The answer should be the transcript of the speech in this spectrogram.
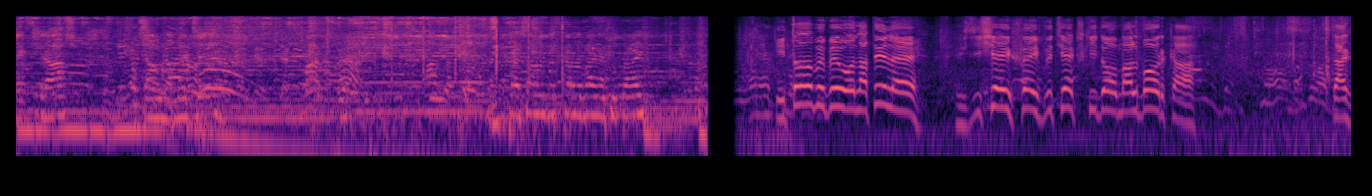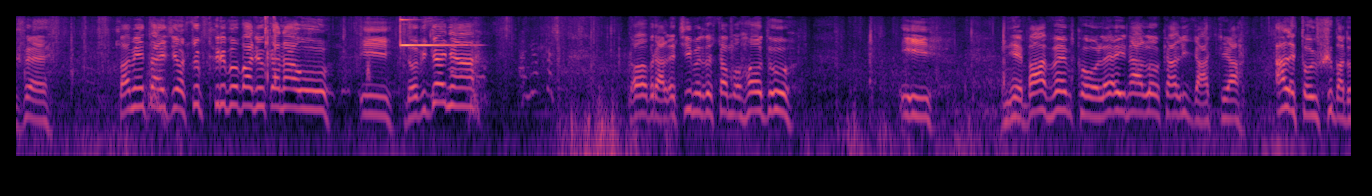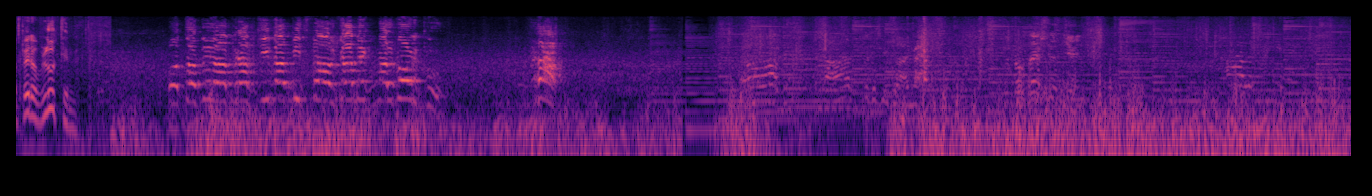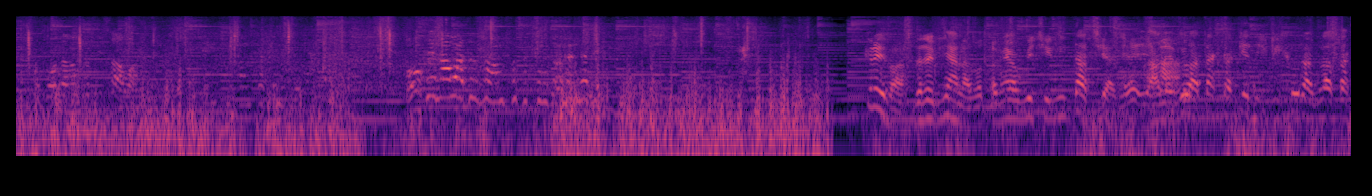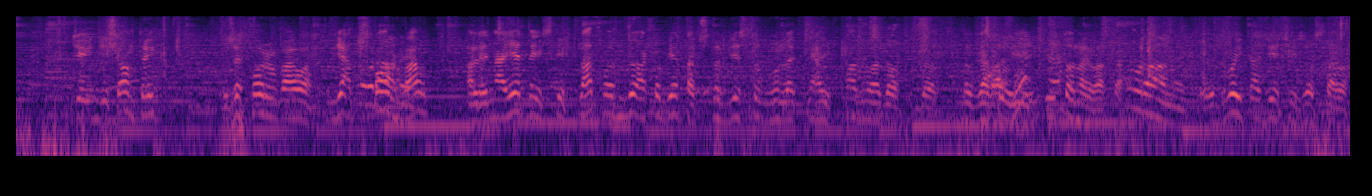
Ekstra. Tam na mecie. Zapraszamy do skanowania tutaj. I to by było na tyle z dzisiejszej wycieczki do Malborka. Także pamiętajcie o subskrybowaniu kanału i do widzenia. Dobra, lecimy do samochodu i niebawem kolejna lokalizacja. Ale to już chyba dopiero w lutym. Bo to była prawdziwa bitwa o zamek w Malborku. Ha! To też jest dzień. Woda nam zapisała. Skrywa drewniana, bo to miała być imitacja, nie? Ale była taka kiedyś wichura w latach 90., że porwała, wiatr porwał, ale na jednej z tych platform była kobieta 42-letnia i wpadła do, do, do gazu i utonęła. Dwójka dzieci została.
